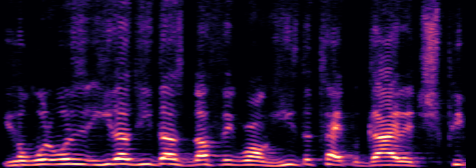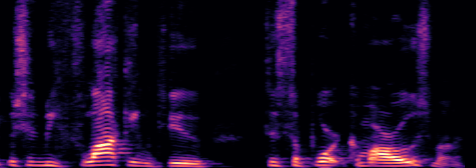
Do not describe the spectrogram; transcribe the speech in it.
You know what? What is it? He does? He does nothing wrong. He's the type of guy that sh- people should be flocking to to support Kamaru Usman.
